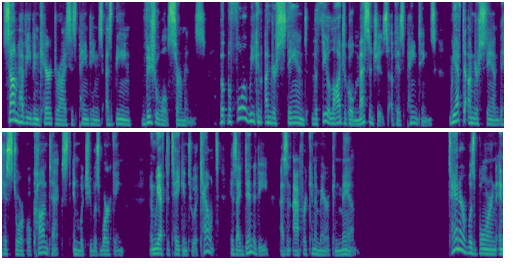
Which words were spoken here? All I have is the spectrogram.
Some have even characterized his paintings as being visual sermons. But before we can understand the theological messages of his paintings, we have to understand the historical context in which he was working, and we have to take into account his identity as an African American man. Tanner was born in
